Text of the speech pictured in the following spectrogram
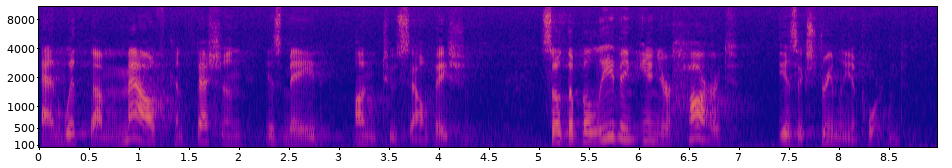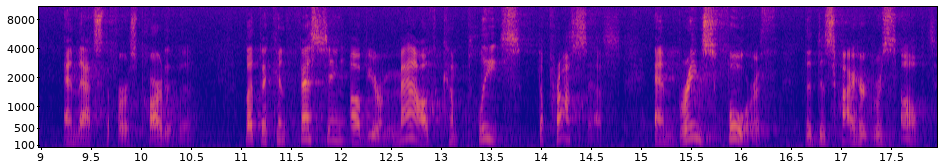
and with the mouth confession is made unto salvation. So the believing in your heart is extremely important, and that's the first part of it. But the confessing of your mouth completes the process and brings forth the desired result.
